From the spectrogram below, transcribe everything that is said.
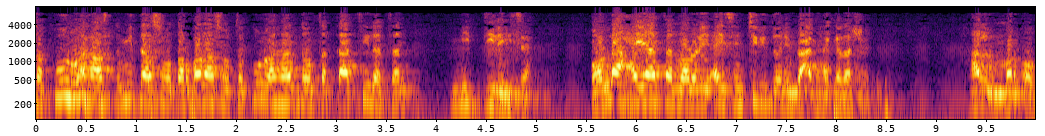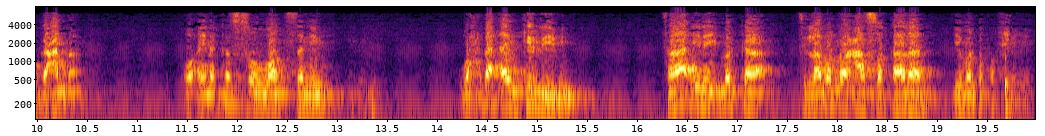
takuunu ahaa midaasoo darbadaasoo takuunu ahaan doonta qaatilatan mid dilaysa oo laa xayaata nololi aysan jiri doonin bacdaha gadaasheeda hal mar oo gacan ah oo ayna ka soo waaqsanin waxba aan ka reebin. Taa inay marka tilaabo noocaasa qaadaan iyo marka qorsheeyeen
